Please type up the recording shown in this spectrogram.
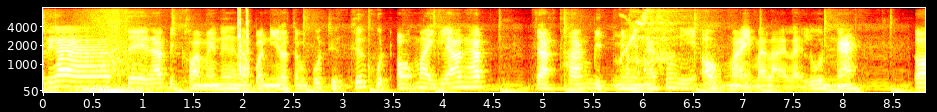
วัสดีครับเจนะบ Bitcoin Miner นะครับวันนี้เราจะมาพูดถึงเครื่องขุดออกใหม่อีกแล้วนะครับ จากทาง Bitmain นะช่วงนี้ออกใหม่มาหลายหลายรุ่นนะ ก็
